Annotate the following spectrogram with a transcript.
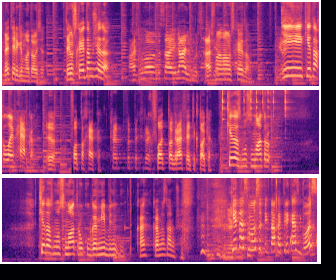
Bet irgi matausi. Tai užskaitam šitą? Aš manau, visai galim užskaityti. Aš manau, užskaitam. Į kitą lifehacką. Į Fotohacką. Kad patikrai. Fotografija tik tokia. Kitas mūsų nuotraukų. Kitas mūsų nuotraukų gamybin... Ką, ką mes darom čia? Kitas mūsų tik toko trikas bus.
